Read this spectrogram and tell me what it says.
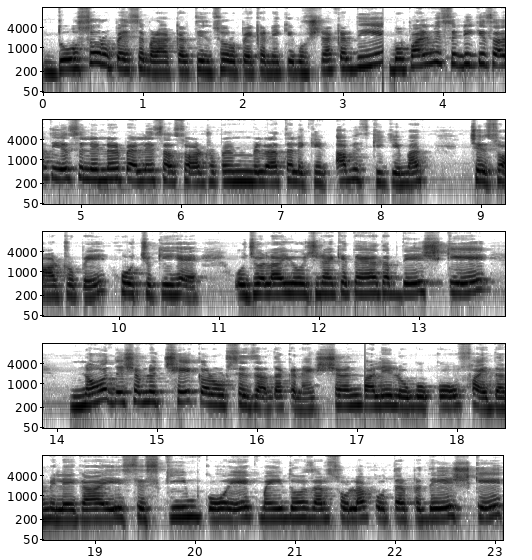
दो सौ रुपए से बढ़ाकर तीन सौ रुपए करने की घोषणा कर दी है। भोपाल में सिटी के साथ यह सिलेंडर पहले सात सौ आठ रुपए में मिल रहा था, लेकिन अब इसकी कीमत छह सौ आठ रुपए हो चुकी है। उज्ज्वला योजना के तहत अब देश के नौ दशमलव छह करोड़ से ज़्यादा कनेक्शन वाले लोगों को फ़ायदा मिलेगा। इस स्कीम को एक मई 2016 को उत्तर प्रदेश के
